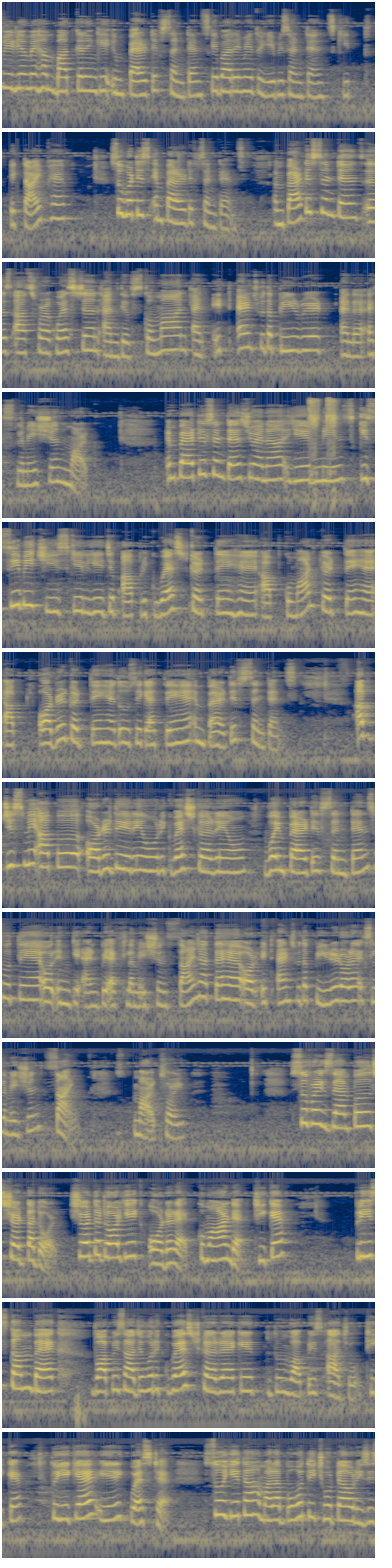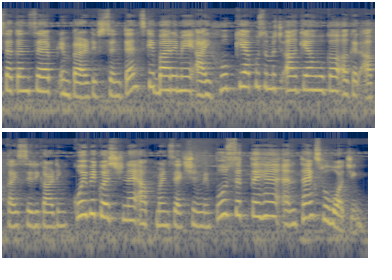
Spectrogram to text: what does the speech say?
Video में हम बात करेंगे इम्पेरेटिव सेंटेंस के बारे में तो ये भी सेंटेंस की एक टाइप है। So what is imperative sentence Imperative sentence is asked for a question and gives command and it ends with a period and an exclamation mark. Imperative sentence जो है ना, ये मीन्स किसी भी चीज़ के लिए जब आप रिक्वेस्ट करते हैं, आप कमांड करते हैं, आप ऑर्डर करते हैं तो उसे कहते हैं इम्पेरेटिव सेंटेंस अब जिसमें आप ऑर्डर दे रहे हो रिक्वेस्ट कर रहे हो, वो इम्पेरेटिव सेंटेंस होते हैं और इनके एंड पे एक्सक्लेमेशन साइन आता है और it ends with a period और exclamation sign mark sorry so for example shut the door shut the door ये एक ऑर्डर है कमांड है, ठीक है? प्लीज़ कम बैक वापस आ जाओ। वो रिक्वेस्ट कर रहा है कि तुम वापस आ जाओ, ठीक है? तो ये क्या है? ये रिक्वेस्ट है। सो so, ये था हमारा बहुत ही छोटा और इजी सा कंसेप्ट इम्पेरेटिव सेंटेंस के बारे में। आई होप कि आपको समझ आ गया होगा। अगर आपका इससे रिगार्डिंग कोई भी क्वेश्चन है आप कमेंट सेक्शन में पूछ सकते हैं। And thanks for watching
